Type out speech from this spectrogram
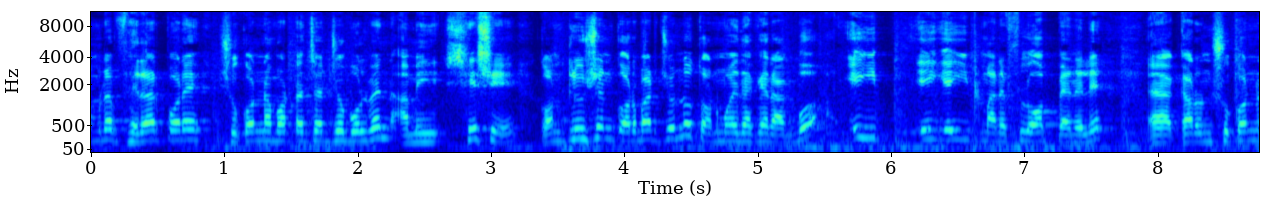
আমরা ফেরার পরে সুকন্যা ভট্টাচার্য বলবেন, আমি শেষে কনক্লুশন করবার জন্য তন্ময়দাকে রাখব। এই এই এই মানে ফ্লো অফ প্যানেলে কারণ সুকন্যা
